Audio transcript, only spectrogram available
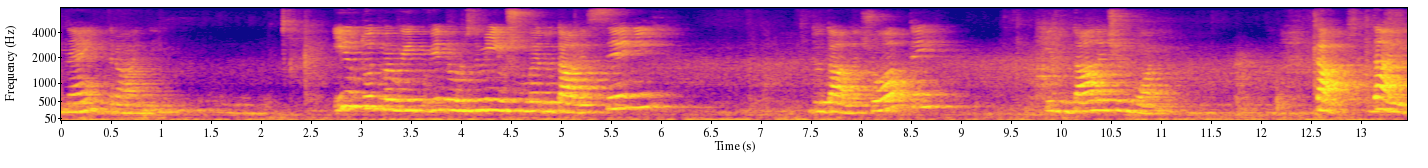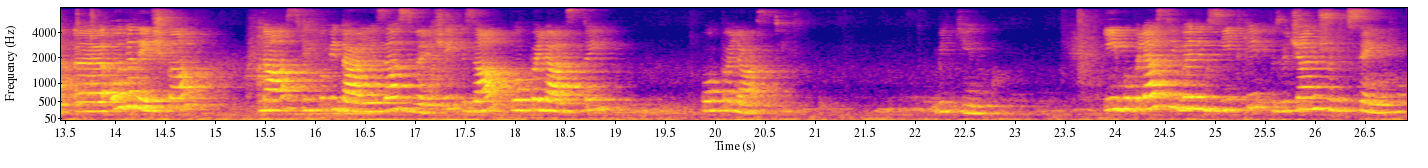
Нейтральний. І тут ми відповідно розуміємо, що ми додали синій, додали жовтий і додали червоний. Так, далі. Е, одиничка нас відповідає зазвичай за попелястий, попелястий відтінок. І попелястий виник звідки? Звичайно, що від синього.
